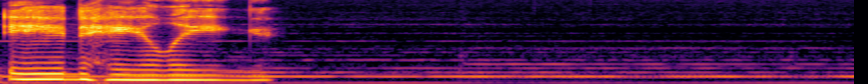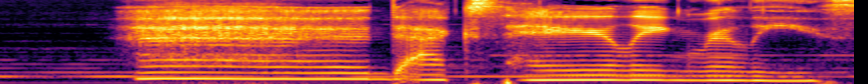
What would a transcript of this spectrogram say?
Inhaling and exhaling, release.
